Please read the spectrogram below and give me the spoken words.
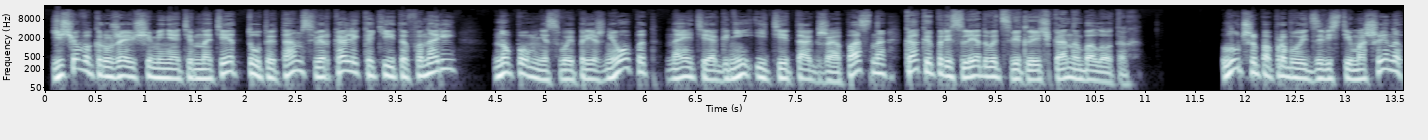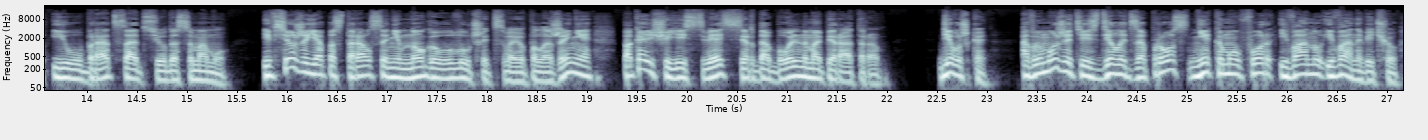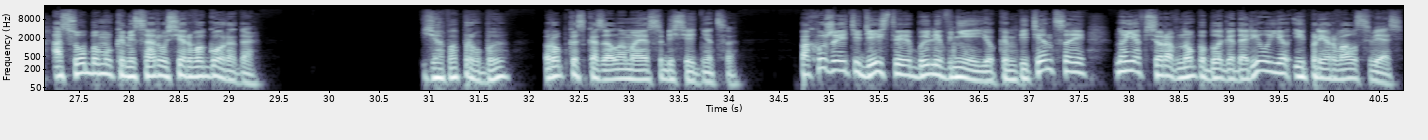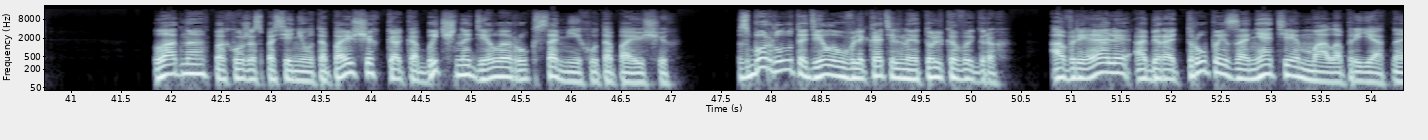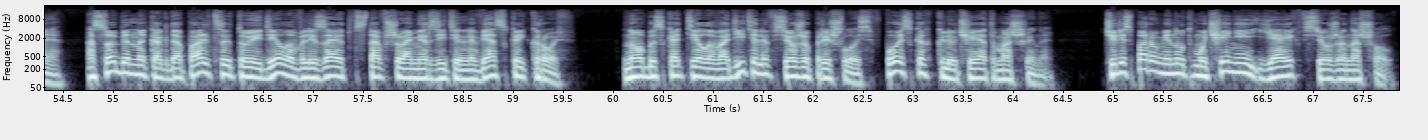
Еще в окружающей меня темноте тут и там сверкали какие-то фонари, но помня свой прежний опыт, на эти огни идти так же опасно, как и преследовать светлячка на болотах. Лучше попробовать завести машину и убраться отсюда самому. И все же я постарался немного улучшить свое положение, пока еще есть связь с сердобольным оператором. «Девушка, а вы можете сделать запрос некому фор Ивану Ивановичу, особому комиссару серого города?» «Я попробую», — робко сказала моя собеседница. Похоже, эти действия были вне ее компетенции, но я все равно поблагодарил ее и прервал связь. Ладно, похоже, спасение утопающих, как обычно, дело рук самих утопающих. Сбор лута – дело увлекательное только в играх. А в реале обирать трупы – занятие малоприятное. Особенно, когда пальцы то и дело влезают в ставшую омерзительно вязкой кровь но обыскать тело водителя все же пришлось в поисках ключей от машины. Через пару минут мучений я их все же нашел.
